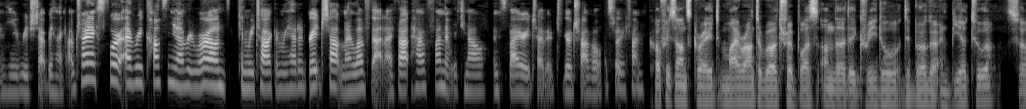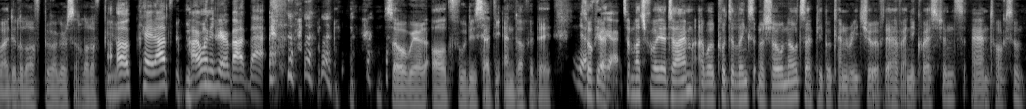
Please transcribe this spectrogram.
And he reached out, being like, I'm trying to explore every coffee in every world. Can we talk? And we had a great chat. And I love that. I thought, how fun that we can all inspire each other to go travel. It's really fun. Coffee sounds great. My round the world trip was under the Credo, the burger and beer tour. So I did a lot of burgers and a lot of beer. Okay, that's, I want to hear about that. so we're all foodies at the end of the day. Yes, Sophia, so much for your time. I will put the links in the show notes that people can reach you if they have any questions and talk soon.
